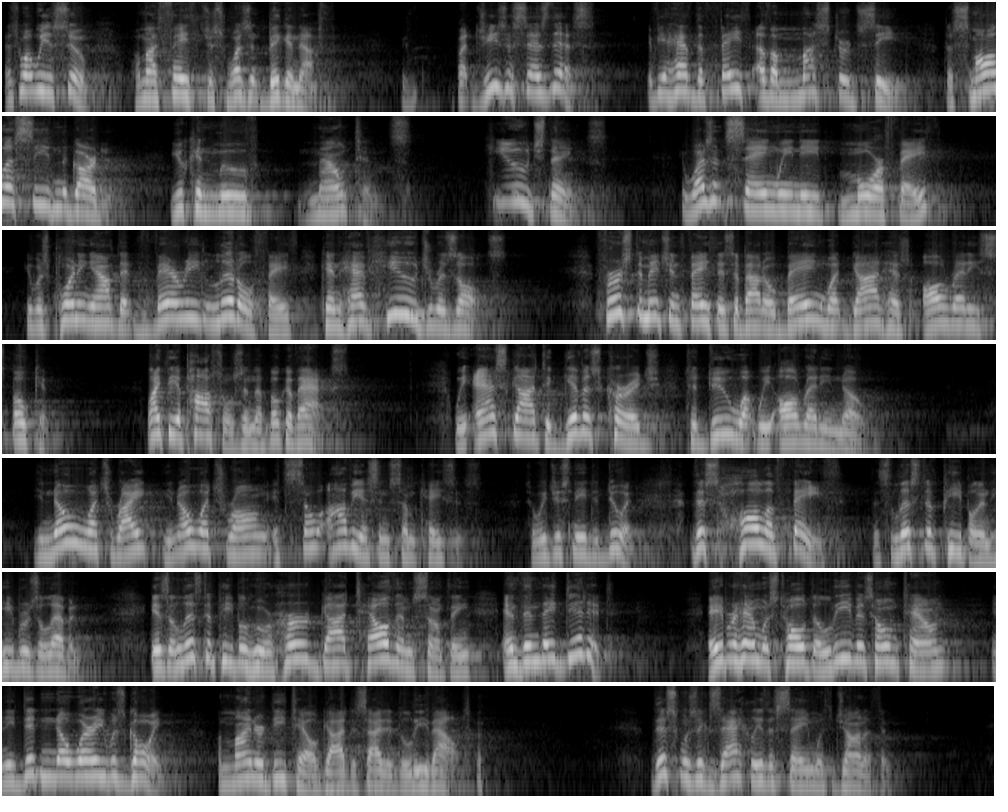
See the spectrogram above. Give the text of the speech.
That's what we assume. Well, my faith just wasn't big enough. But Jesus says this if you have the faith of a mustard seed, the smallest seed in the garden, you can move mountains, huge things. He wasn't saying we need more faith. He was pointing out that very little faith can have huge results. First dimension faith is about obeying what God has already spoken. Like the apostles in the book of Acts, we ask God to give us courage to do what we already know. You know what's right, you know what's wrong. It's so obvious in some cases. So we just need to do it. This hall of faith, this list of people in Hebrews 11, is a list of people who heard God tell them something and then they did it. Abraham was told to leave his hometown and he didn't know where he was going. A minor detail God decided to leave out. this was exactly the same with Jonathan.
